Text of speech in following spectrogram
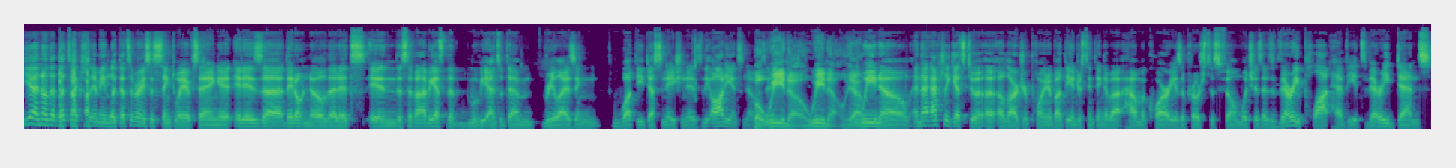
Yeah. No, that, that's actually, I mean, like, that's a very succinct way of saying it. It is, uh, they don't know that it's in the Savannah. I, mean, I guess the movie ends with them realizing what the destination is. The audience knows. But it. we know. We know. Yeah. We know. And that actually gets to a, a, larger point about the interesting thing about how McQuarrie has approached this film, which is that it's very plot heavy, it's very dense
